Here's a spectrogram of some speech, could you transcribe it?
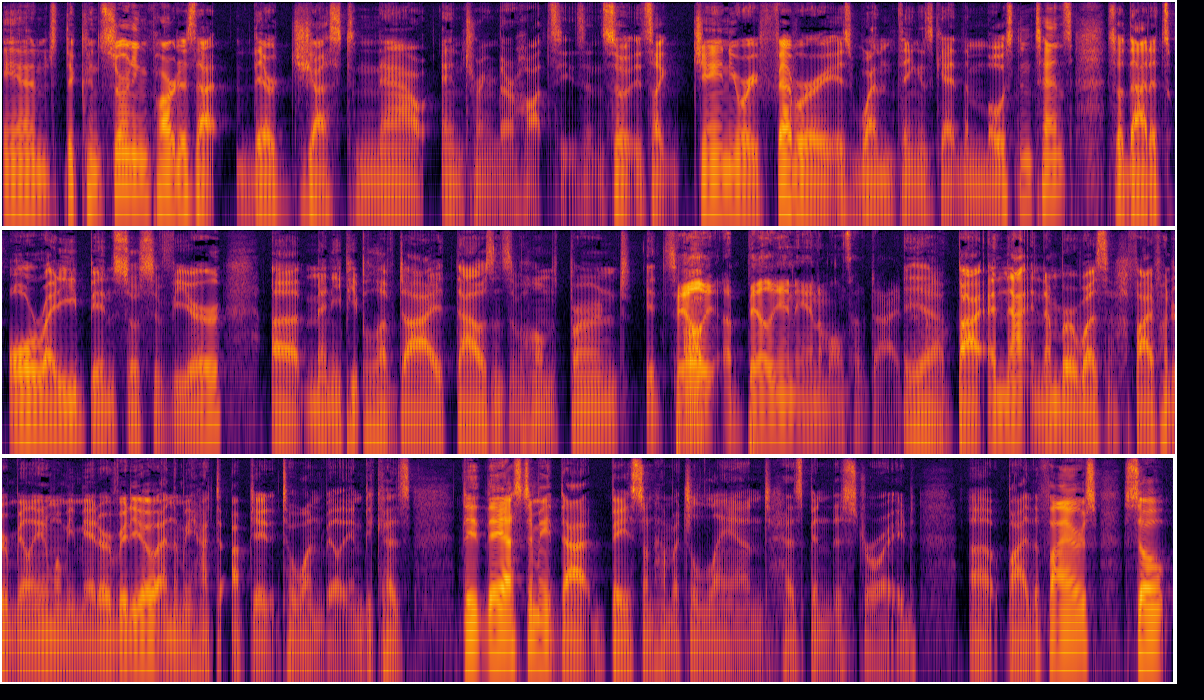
And the concerning part is that they're just now entering their hot season. So it's like January, February is when things get the most intense. So that it's already been so severe. Uh, many people have died, thousands of homes burned. It's Billion, a billion animals have died. yeah, but and that number was 500 million when we made our video, and then we had to update it to 1 billion because they, they estimate that based on how much land has been destroyed uh, by the fires. So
